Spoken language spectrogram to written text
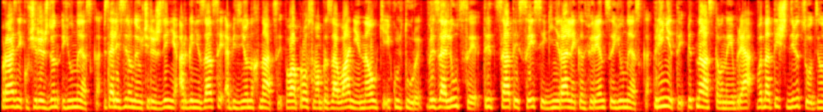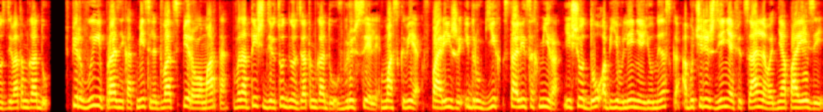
Праздник учрежден ЮНЕСКО, специализированное учреждение Организации Объединенных Наций по вопросам образования, науки и культуры, в резолюции 30-й сессии Генеральной конференции ЮНЕСКо, принятой 15 ноября в 1999 году Впервые праздник отметили 21 марта в 1999 году в Брюсселе, в Москве, в Париже и других столицах мира, еще до объявления ЮНЕСКО об учреждении официального Дня поэзии.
